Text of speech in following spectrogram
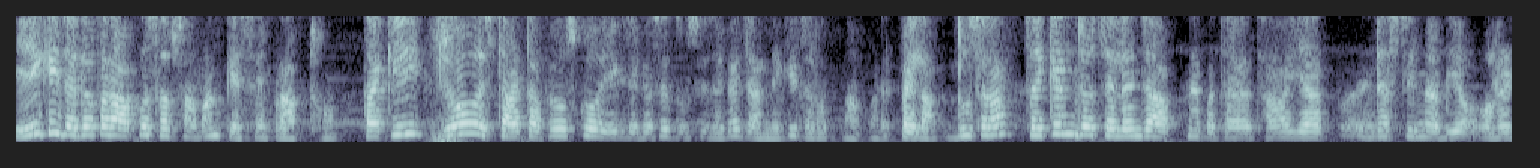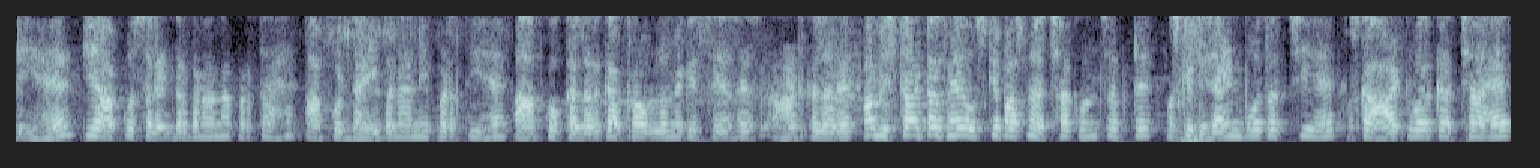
एक ही जगह पर आपको सब सामान कैसे प्राप्त हो ताकि जो स्टार्टअप है उसको एक जगह से दूसरी जगह जाने की ज़रूरत ना पड़े। पहला। दूसरा सेकंड जो चैलेंज आपने बताया था, या इंडस्ट्री में अभी ऑलरेडी है कि आपको सिलेंडर बनाना पड़ता है, आपको डाई बनानी पड़ती है, आपको कलर का प्रॉब्लम है कि छह से आठ कलर है। अब स्टार्टअप है, उसके पास में अच्छा कॉन्सेप्ट है, उसकी डिज़ाइन बहुत अच्छी है, उसका आर्ट वर्क अच्छा है,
